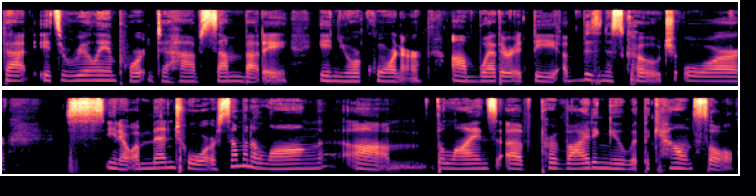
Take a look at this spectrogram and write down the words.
that it's really important to have somebody in your corner, um, whether it be a business coach or you know, a mentor, or someone along um, the lines of providing you with the counsel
